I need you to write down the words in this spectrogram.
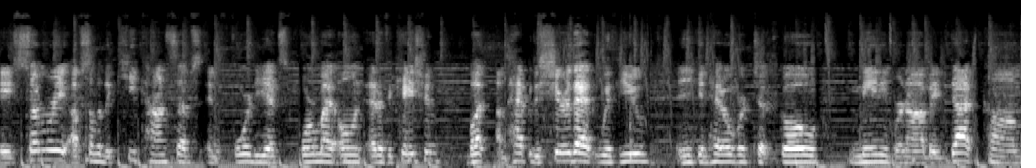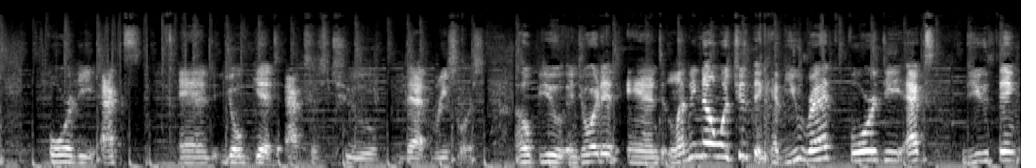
a summary of some of the key concepts in 4DX for my own edification, but I'm happy to share that with you. And you can head over to gomannybernabe.com 4DX and you'll get access to that resource. I hope you enjoyed it and let me know what you think. Have you read 4DX? Do you think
